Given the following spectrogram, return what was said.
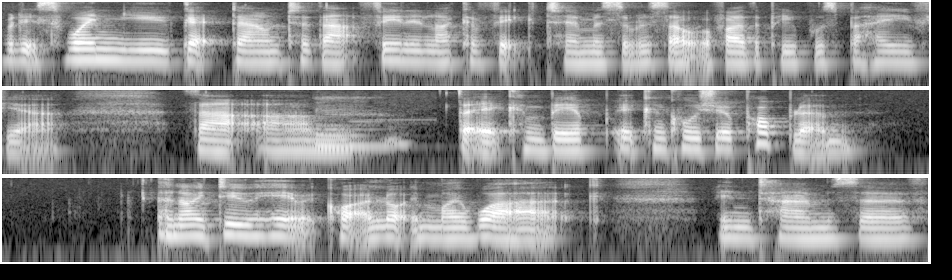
but it's when you get down to that feeling like a victim as a result of other people's behaviour that um, mm that it can be a, it can cause you a problem. And I do hear it quite a lot in my work in terms of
